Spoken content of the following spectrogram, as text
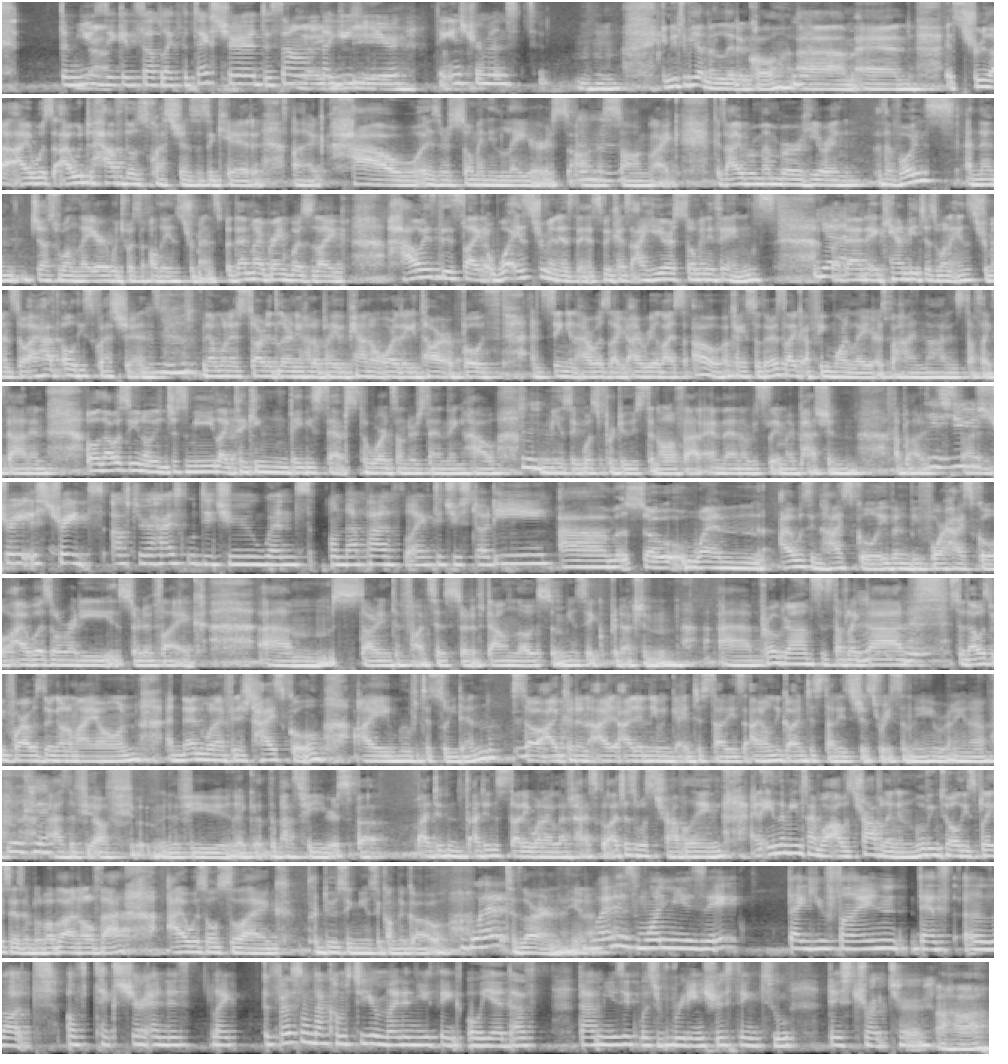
the music itself, like the texture, the sound Yeah, that you be- hear, the instruments. To, you need to be analytical um, and it's true that i was i would have those questions as a kid like how is there so many layers on a mm-hmm. song? Like because i remember hearing the voice and then just one layer which was all the instruments. But then my brain was like how is this like what instrument is this? Because i hear so many things but then it can be just one instrument. So i had all these questions. Mm-hmm. Then when i started learning how to play the piano or the guitar or both and singing i was like i realized oh okay so there's like a few more layers behind that and stuff like that and well that was you know just me like taking baby steps towards understanding how music was produced and all of that and then obviously my passion about it did you started. straight straight after high school? Did you went on that path? Like, did you study? Um, so when I was in high school, even before high school, I was already sort of like um, starting to find to sort of download some music production uh, programs and stuff like that. So that was before I was doing it on my own. And then when I finished high school, I moved to Sweden. So I couldn't. I, I didn't even get into studies. I only got into studies just recently. You know, Okay. as the few of the few like the past few years, but. I didn't I didn't study when I left high school. I just was traveling. And in the meantime, while I was traveling and moving to all these places and blah blah blah and all of that, I was also like producing music on the go What to learn, you know. What is one music that you find there's a lot of texture and is like the first song that comes to your mind and you think, oh yeah, that's that music was really interesting to this structure. Uh-huh.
